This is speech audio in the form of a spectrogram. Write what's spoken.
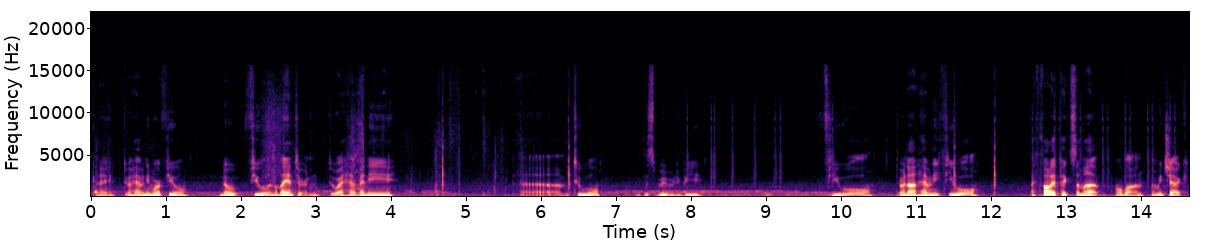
Can I? Do I have any more fuel? No fuel in lantern. Do I have any um, tool? This would be fuel. Do I not have any fuel? I thought I picked some up. Hold on, let me check.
